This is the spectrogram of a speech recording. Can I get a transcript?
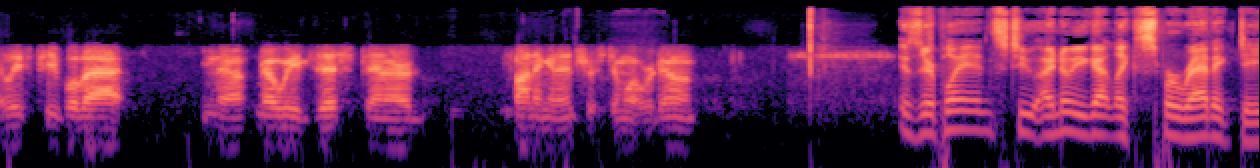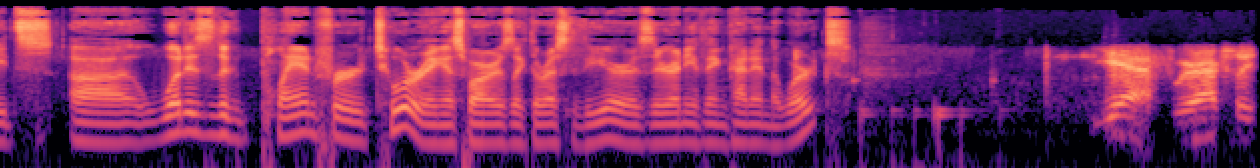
at least people that you know know we exist and are finding an interest in what we're doing. Is there plans to? I know you got like sporadic dates. Uh, what is the plan for touring as far as like the rest of the year? Is there anything kind of in the works? Yes, we're actually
